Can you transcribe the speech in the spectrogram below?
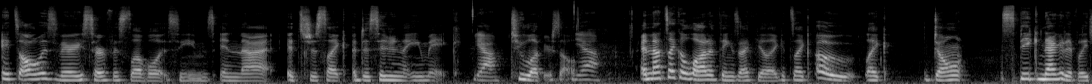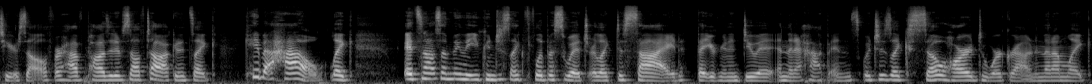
it's always very surface level it seems in that it's just like a decision that you make Yeah. to love yourself. Yeah. And that's like a lot of things I feel like. It's like, oh, like don't speak negatively to yourself or have positive self-talk and it's like, "Okay, but how?" Like it's not something that you can just like flip a switch or like decide that you're going to do it and then it happens, which is like so hard to work around. And then I'm like,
